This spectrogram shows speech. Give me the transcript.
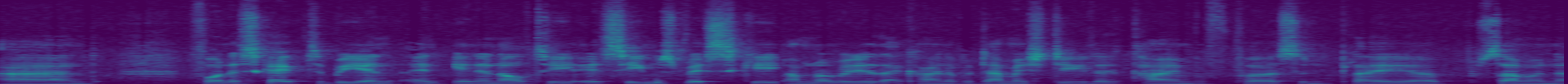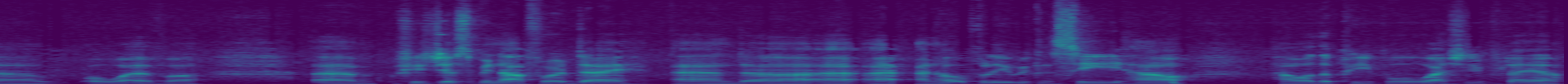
And for an escape to be in, in, in an ulti it seems risky. I'm not really that kind of a damage dealer time of person player summoner or whatever. Um, she's just been out for a day and uh, and hopefully we can see how how other people actually play her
